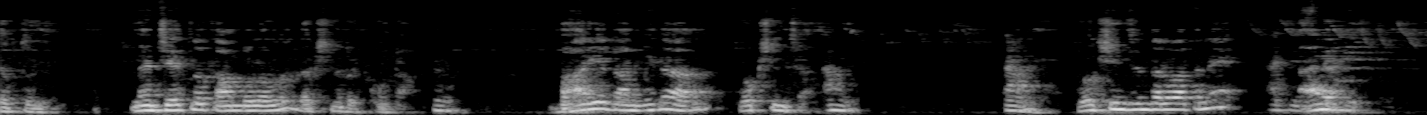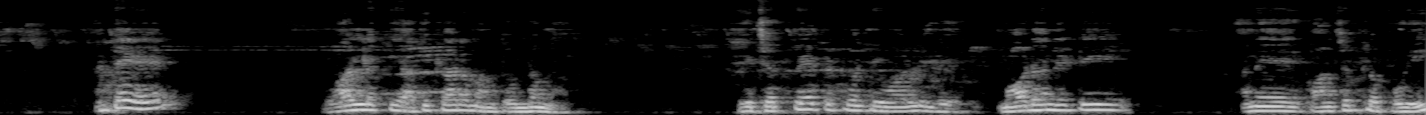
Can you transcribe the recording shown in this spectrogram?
చెప్తుంది. మేము చేతిలో తాంబూలంలో దక్షిణ పెట్టుకుంటాం. భార్య దాని మీద ప్రోక్షించాలి. ప్రోక్షించిన తర్వాతనే ఆయనకి అంటే వాళ్ళకి అధికారం అంత ఉందమ్మా ఇది చెప్పేటటువంటి వాళ్ళు లేదు మోడర్నిటీ అనే కాన్సెప్ట్లో పోయి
